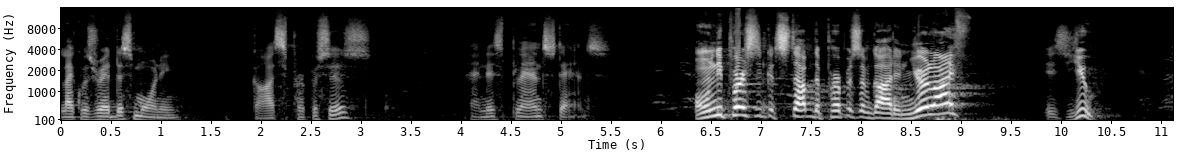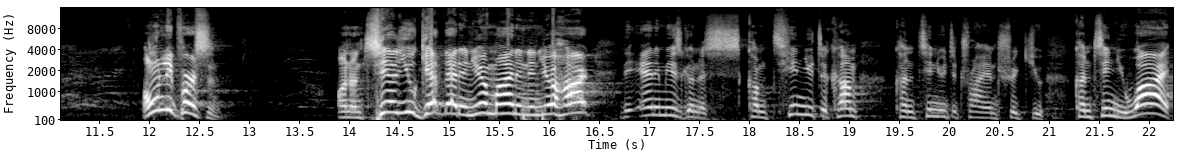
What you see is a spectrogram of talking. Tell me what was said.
like was read this morning, God's purposes and His plan stands. Only person could stop the purpose of God in your life is you. Only person. And until you get that in your mind and in your heart, the enemy is going to continue to come, continue to try and trick you. Continue. Why?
